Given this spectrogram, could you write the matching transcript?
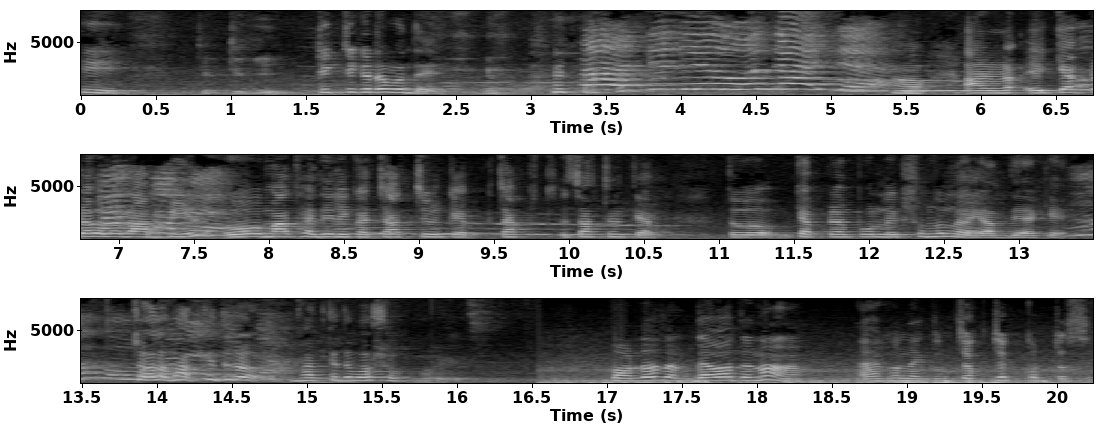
কি? টিকটিকি। টিকটিকেটার মধ্যে? আর এই ক্যাপটা হলো রাব্বির ও মাথায় দিলে কা- চাচ্চুর ক্যাপ চাচ্চুর ক্যাপ। তো ক্যাপটা পরলে সুন্দর লাগে আবদিয়াকে চলো ভাত খেতে ভাত খেতে বসো। পর্দা দেওয়াতে না এখন একদম চকচক করতেছে।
